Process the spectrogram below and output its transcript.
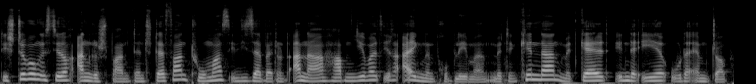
Die Stimmung ist jedoch angespannt, denn Stefan, Thomas, Elisabeth und Anna haben jeweils ihre eigenen Probleme mit den Kindern, mit Geld, in der Ehe oder im Job.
